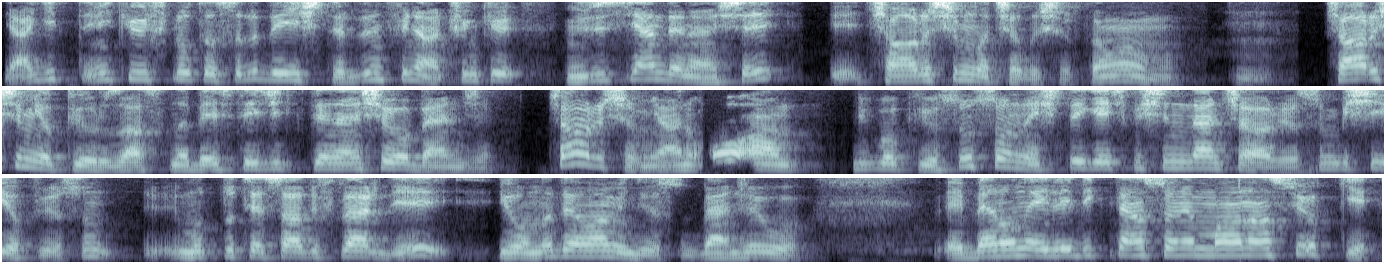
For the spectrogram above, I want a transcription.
ya gittin 2-3 notasını değiştirdin filan. Çünkü müzisyen denen şey e, çağrışımla çalışır tamam mı? Çağrışım yapıyoruz aslında. Bestecilik denen şey o bence. Çağrışım yani o an bir bakıyorsun sonra işte geçmişinden çağırıyorsun bir şey yapıyorsun e, mutlu tesadüfler diye yoluna devam ediyorsun. Bence bu. E, ben onu eledikten sonra manası yok ki.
